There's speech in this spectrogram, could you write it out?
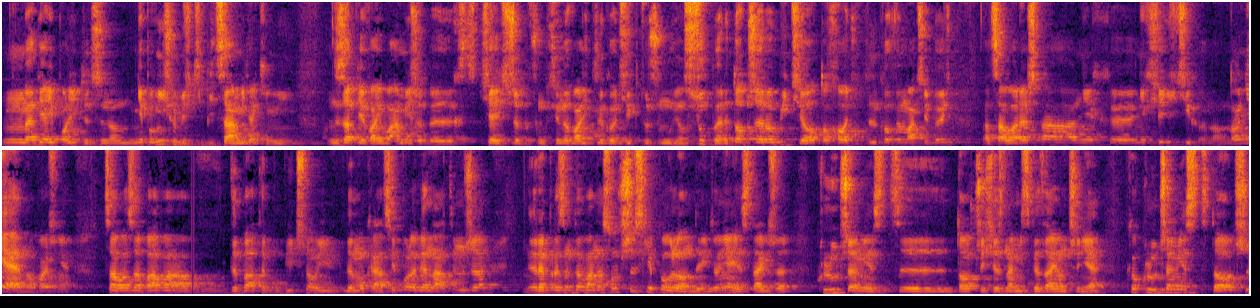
media i politycy no, nie powinniśmy być kibicami takimi zapiewajłami, żeby chcieć, żeby funkcjonowali tylko ci, którzy mówią super, dobrze robicie, o to chodzi, tylko wy macie być, a cała reszta niech, niech siedzi cicho. No, no nie, no właśnie cała zabawa w debatę publiczną i w demokrację polega na tym, że reprezentowane są wszystkie poglądy i to nie jest tak, że kluczem jest y, to, czy się z nami zgadzają, czy nie, tylko kluczem jest to, czy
